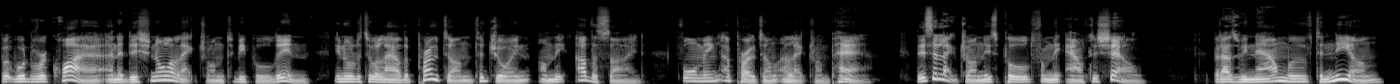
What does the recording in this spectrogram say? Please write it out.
but would require an additional electron to be pulled in, in order to allow the proton to join on the other side, forming a proton-electron pair. This electron is pulled from the outer shell, but as we now move to neon,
